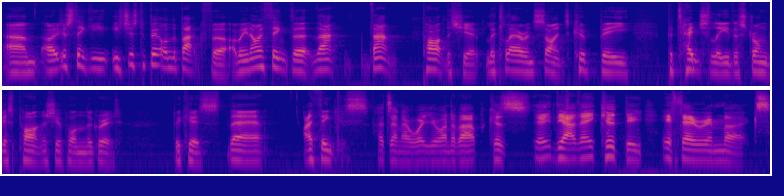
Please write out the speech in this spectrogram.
Um, I just think he, he's just a bit on the back foot. I mean, I think that that that partnership, Leclerc and Sainz, could be potentially the strongest partnership on the grid because they're. I think I don't know what you're on about because uh, yeah, they could be if they were in Mercs.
